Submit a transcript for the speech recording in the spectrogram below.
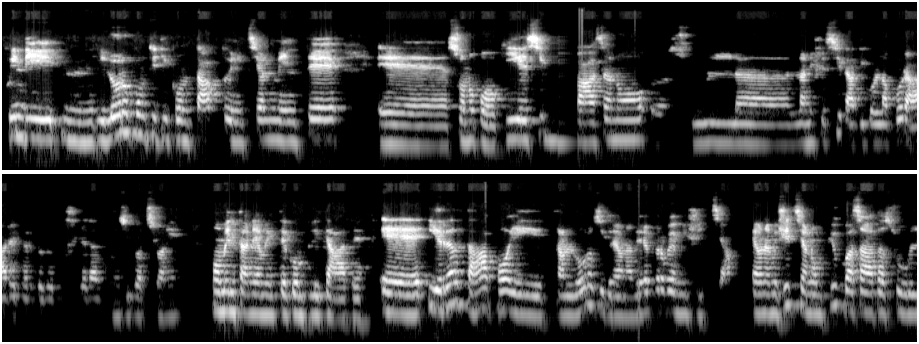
Quindi mh, i loro punti di contatto inizialmente eh, sono pochi e si basano eh, sulla necessità di collaborare per dover uscire da alcune situazioni momentaneamente complicate. E in realtà poi tra loro si crea una vera e propria amicizia. È un'amicizia non più basata sul,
